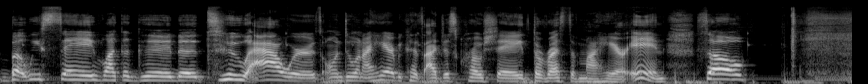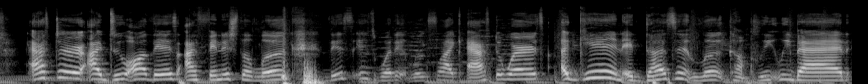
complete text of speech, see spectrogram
but we saved like a good two hours on doing our hair because I just crocheted the rest of my hair in. So after I do all this, I finish the look. This is what it looks like afterwards. Again, it doesn't look completely bad.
